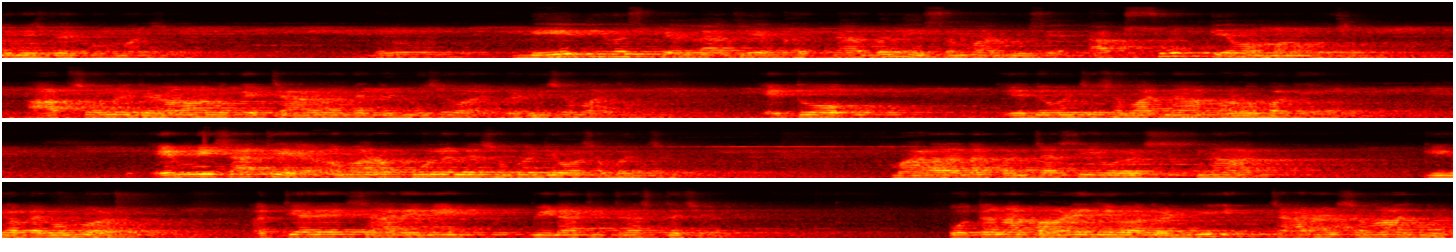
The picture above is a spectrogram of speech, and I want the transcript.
દિનેશભાઈ ભૂમર છે. બરોબર? બે દિવસ પહેલા જે ઘટના બની સમાજ વિશે આપ શું કહેવા માંગો છો? આપ સૌને જણાવવાનું કે ચારણ અને ગઢવી સમાજ ગઢવી સમાજ એ તો યદુવંશી સમાજના ભાણોભા કહેવાય. એમની સાથે અમારો કુલ અને સુગંધ જેવો સંબંધ છે. મારા દાદા પંચ્યાસી વર્ષના ગીગાભાઈ મમ્મડ અત્યારે શારીરિક પીડાથી ત્રસ્ત છે. પોતાના ભાણે જેવા ગઢવી ચારણ સમાજનું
